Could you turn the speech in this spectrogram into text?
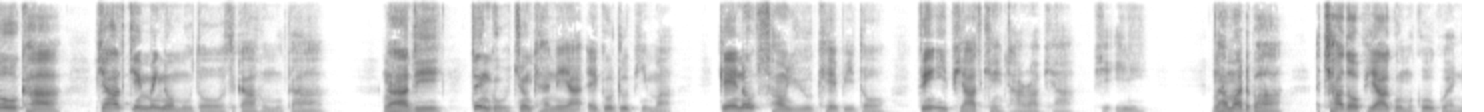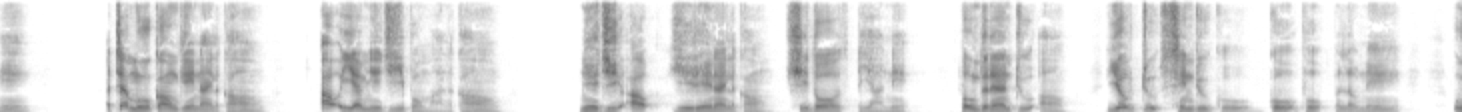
ထိုအခါဖျားသခင်မိန်တော်မူသော စကားဟုမူကားငါသည်တင့်ကိုကျွန်ခံနေရအေဂုတုပြည်မှကဲနှုတ်ဆောင်ယူခဲ့ပြီးသောသင်ဤဖျားသခင်သာရဖျားဖြစ်၏ငါမတပါအခြားသောဖျားကိုမကိုးကွယ်နှင့်အထက်မိုးကောင်းကင်၌၎င်းအောက်အရက်မြေကြီးပေါ်မှ၎င်းမြေကြီးအောက်ရေထဲ၌၎င်းရှိသောအရာနှင့် ပုံတရံတူအောင်ရုတ်တုဆင်းတုကို ကိုအဖို့မလုံနဲ့ ဥ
